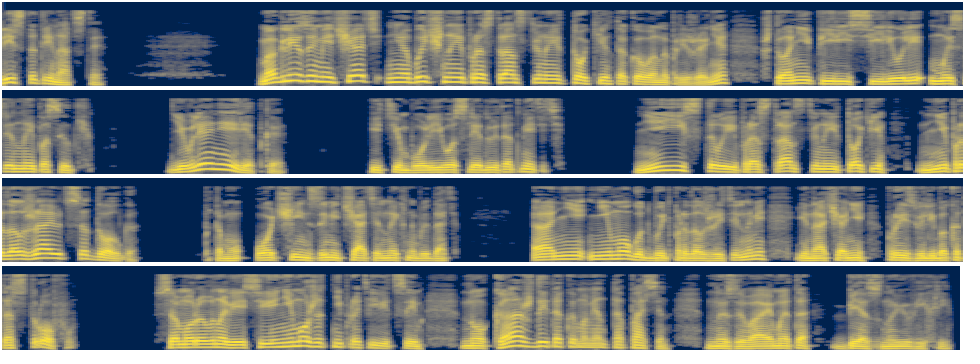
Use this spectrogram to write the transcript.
313. Могли замечать необычные пространственные токи такого напряжения, что они пересиливали мысленные посылки. Явление редкое, и тем более его следует отметить. Неистовые пространственные токи не продолжаются долго, потому очень замечательно их наблюдать. Они не могут быть продолжительными, иначе они произвели бы катастрофу. Само равновесие не может не противиться им, но каждый такой момент опасен, называем это бездною вихри.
